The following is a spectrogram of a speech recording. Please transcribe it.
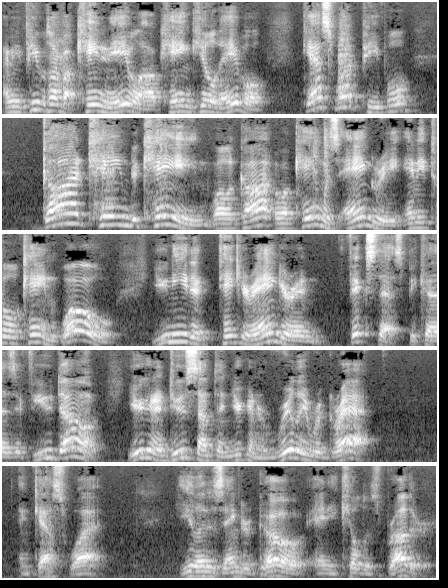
I mean, people talk about Cain and Abel, how Cain killed Abel. Guess what, people? God came to Cain while God well Cain was angry and he told Cain, "Whoa, you need to take your anger and fix this because if you don't, you're going to do something you're going to really regret." And guess what? He let his anger go and he killed his brother.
